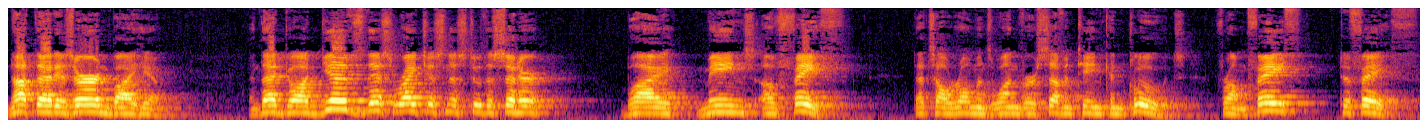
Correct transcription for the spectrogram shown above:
not that is earned by him. And that God gives this righteousness to the sinner by means of faith. That's how Romans 1, verse 17 concludes from faith to faith.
